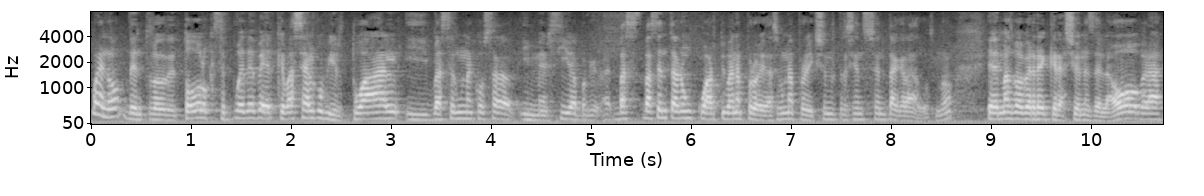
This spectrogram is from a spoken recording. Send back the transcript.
bueno, dentro de todo lo que se puede ver, que va a ser algo virtual y va a ser una cosa inmersiva, porque vas, vas a entrar a un cuarto y van a hacer una proyección de 360 grados, ¿no? Y además va a haber recreaciones de la obra,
